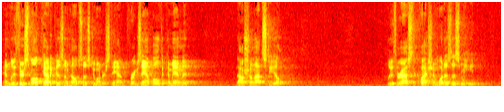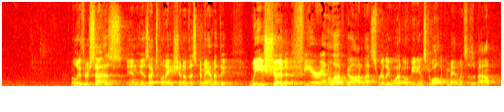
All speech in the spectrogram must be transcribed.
And Luther's small catechism helps us to understand. For example, the commandment, Thou shalt not steal. Luther asked the question, What does this mean? Well, Luther says in his explanation of this commandment that we should fear and love God. And that's really what obedience to all the commandments is about.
